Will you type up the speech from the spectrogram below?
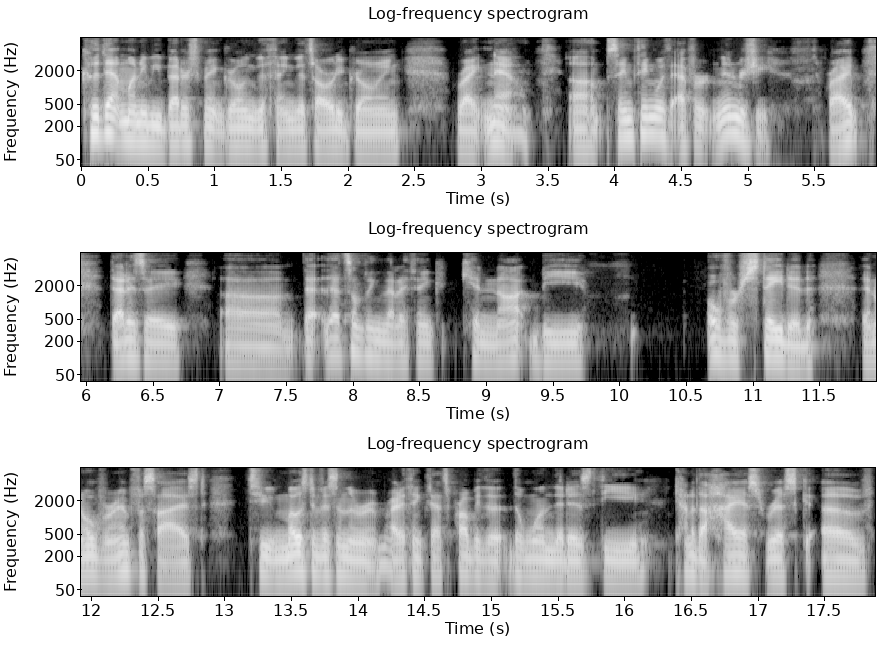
could that money be better spent growing the thing that's already growing right now? Um, same thing with effort and energy, right? That is a um, that, that's something that I think cannot be overstated and overemphasized to most of us in the room, right? I think that's probably the the one that is the kind of the highest risk of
